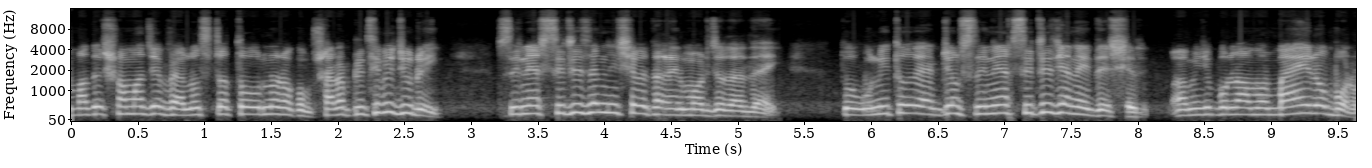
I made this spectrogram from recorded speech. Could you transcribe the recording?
আমাদের সমাজে ভ্যালুসটা তো অন্যরকম। সারা পৃথিবী জুড়েই সিনিয়র সিটিজেন হিসেবে তাদের মর্যাদা দেয়। তো উনি তো একজন সিনিয়র সিটিজেন এই দেশের। আমি যে বললাম আমার মায়েরও বড়।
